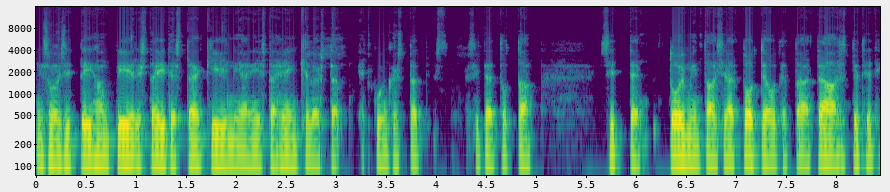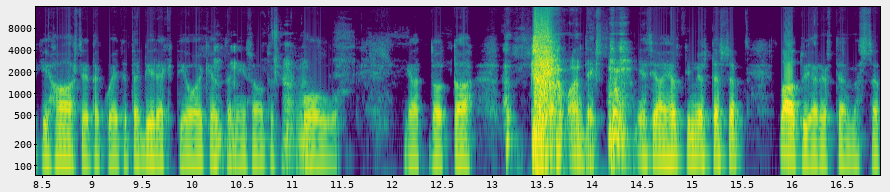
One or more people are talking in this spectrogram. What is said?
niin se oli sitten ihan piiristä itsestään kiinni ja niistä henkilöistä, että kuinka sitä, sitä tota, sitten toimintaa siellä toteutetaan. Ja tämä on sitten tietenkin haasteita, kun ei tätä direktio-oikeutta niin sanotusti ollut. Ja, tota, anteeksi, ja se aiheutti myös tässä laatujärjestelmässä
